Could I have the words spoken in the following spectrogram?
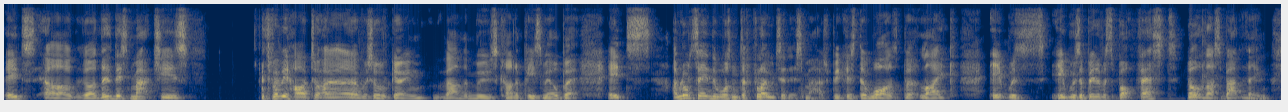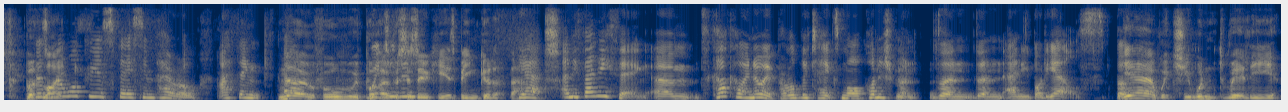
it's oh god, this match is. It's very hard to. I know we're sort of going around the moves kind of piecemeal, but it's. I'm not saying there wasn't a flow to this match because there was, but like it was. It was a bit of a spot fest. Not that that's a bad thing, but There's like no obvious face in peril. I think. no, for all we've put over Suzuki as being good at that. Yeah, and if anything, um, Takako Inoue probably takes more punishment than than anybody else. But yeah, which you wouldn't really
